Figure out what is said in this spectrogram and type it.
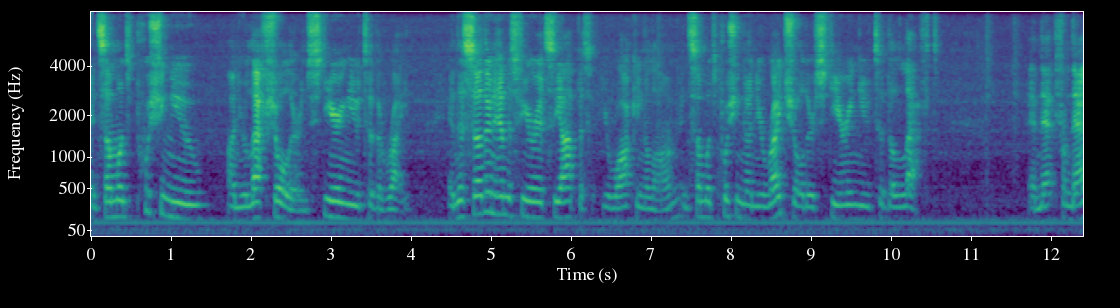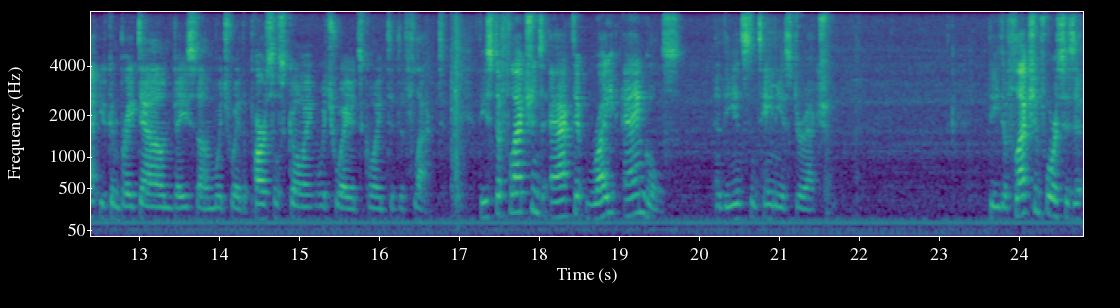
and someone's pushing you on your left shoulder and steering you to the right. In the southern hemisphere, it's the opposite. You're walking along, and someone's pushing on your right shoulder, steering you to the left. And that from that you can break down based on which way the parcel's going, which way it's going to deflect. These deflections act at right angles in the instantaneous direction. The deflection force is at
